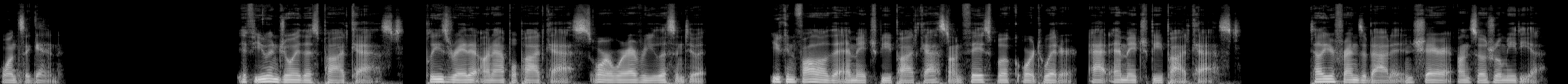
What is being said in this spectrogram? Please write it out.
once again. If you enjoy this podcast, please rate it on Apple Podcasts or wherever you listen to it. You can follow the MHB Podcast on Facebook or Twitter at MHB Podcast. Tell your friends about it and share it on social media.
